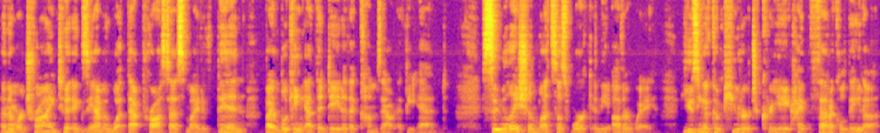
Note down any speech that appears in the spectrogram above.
and then we're trying to examine what that process might have been by looking at the data that comes out at the end. Simulation lets us work in the other way. Using a computer to create hypothetical data,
